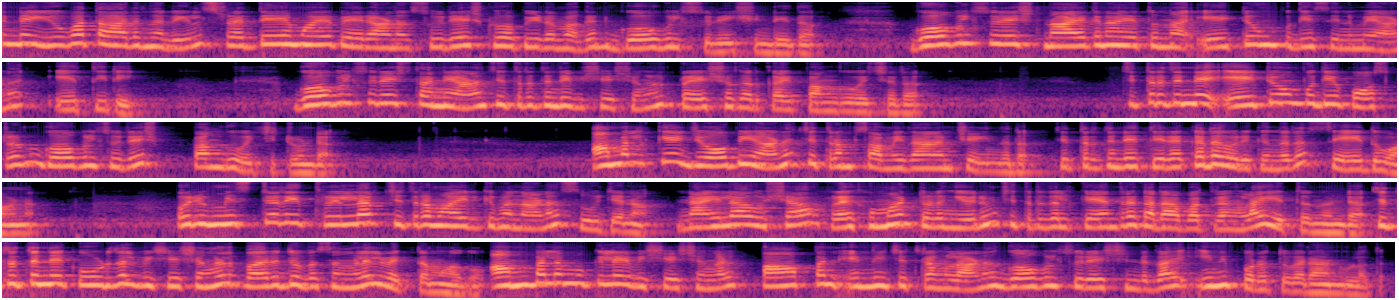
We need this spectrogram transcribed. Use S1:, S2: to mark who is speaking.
S1: യുവ താരനിരയിൽ ശ്രദ്ധേയമായ പേരാണ് സുരേഷ് ഗോപിയുടെ മകൻ ഗോകുൽ സുരേഷിന്റേത് ഗോകുൽ സുരേഷ് നായകനായി എത്തുന്ന ഏറ്റവും പുതിയ സിനിമയാണ് എതിരെ ഗോകുൽ സുരേഷ് തന്നെയാണ് ചിത്രത്തിന്റെ വിശേഷങ്ങൾ പ്രേക്ഷകർക്കായി പങ്കുവച്ചത്. ചിത്രത്തിന്റെ ഏറ്റവും പുതിയ പോസ്റ്ററും ഗോകുൽ സുരേഷ് പങ്കുവച്ചിട്ടുണ്ട്. അമൽ കെ ജോബിയാണ് ചിത്രം സംവിധാനം ചെയ്യുന്നത്. ചിത്രത്തിന്റെ തിരക്കഥ ഒരുക്കുന്നത് സേതുവാണ്. ഒരു മിസ്റ്ററി ത്രില്ലർ ചിത്രമായിരിക്കുമെന്നാണ് സൂചന. നൈല ഉഷ റഹ്മാൻ തുടങ്ങിയവരും ചിത്രത്തിൽ കേന്ദ്ര കഥാപാത്രങ്ങളായി എത്തുന്നുണ്ട്. ചിത്രത്തിന്റെ കൂടുതൽ വിശേഷങ്ങൾ വരും ദിവസങ്ങളിൽ വ്യക്തമാകും. അമ്പലമുക്കിലെ വിശേഷങ്ങൾ പാപ്പൻ എന്നീ ചിത്രങ്ങളാണ് ഗോകുൽ സുരേഷിന്റെതായി ഇനി പുറത്തുവരാനുള്ളത്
